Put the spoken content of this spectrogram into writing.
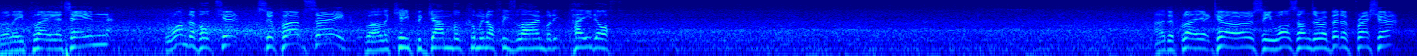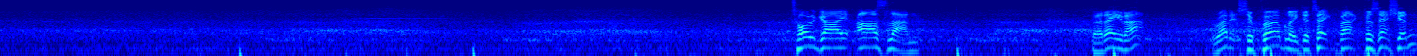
Will he play it in? Wonderful chip, superb save. Well, the keeper gamble coming off his line, but it paid off. Out of play it goes, he was under a bit of pressure. Tolgay Arslan. Pereyra. Read it superbly to take back possession.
